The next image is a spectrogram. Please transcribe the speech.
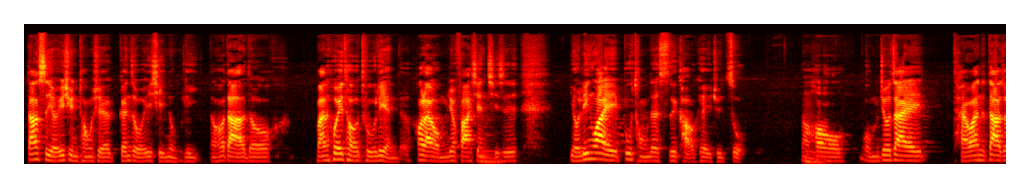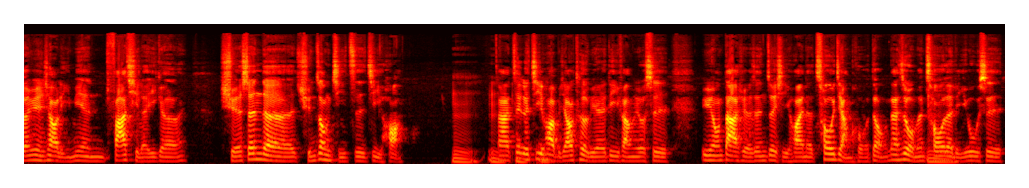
当时有一群同学跟着我一起努力，然后大家都蛮灰头土脸的。后来我们就发现，其实有另外不同的思考可以去做，然后我们就在台湾的大专院校里面发起了一个学生的群众集资计划。嗯，嗯，那这个计划比较特别的地方，就是运用大学生最喜欢的抽奖活动，但是我们抽的礼物是，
